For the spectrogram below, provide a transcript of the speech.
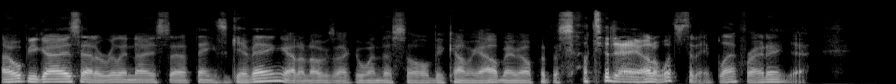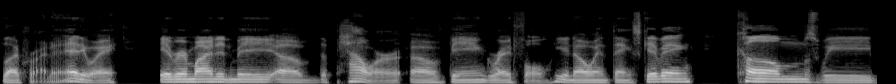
I hope you guys had a really nice uh, Thanksgiving. I don't know exactly when this will be coming out. Maybe I'll put this out today. I don't know what's today. Black Friday? Yeah, Black Friday. Anyway, it reminded me of the power of being grateful. You know, when Thanksgiving comes, we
